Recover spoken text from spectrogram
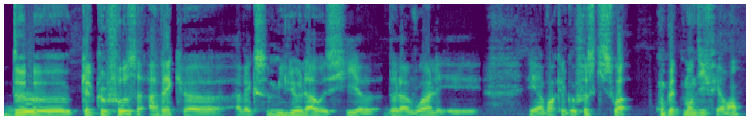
de quelque chose avec avec ce milieu-là aussi de la voile et avoir quelque chose qui soit complètement différent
